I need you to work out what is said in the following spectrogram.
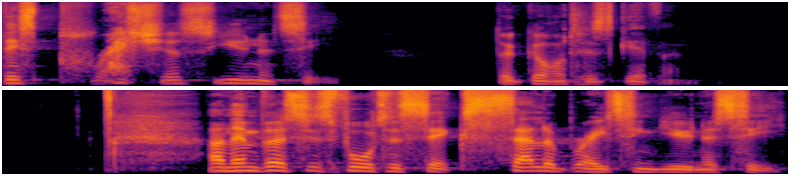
this precious unity that God has given. And then verses four to six, celebrating unity.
